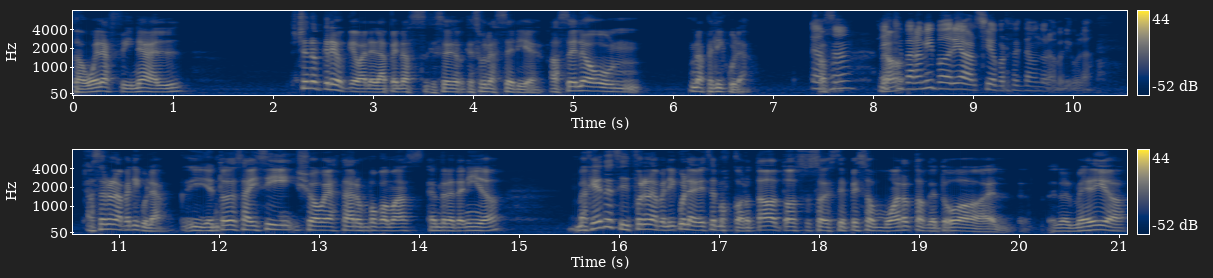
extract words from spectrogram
una buena final, yo no creo que vale la pena que sea, que sea una serie. Hacelo un, una película. Ajá. ¿no? Es que para mí podría haber sido perfectamente una película. hacer una película. Y entonces ahí sí, yo voy a estar un poco más entretenido. Imagínate si fuera una película y hubiésemos cortado todo eso, ese peso muerto que tuvo el- en el medio.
